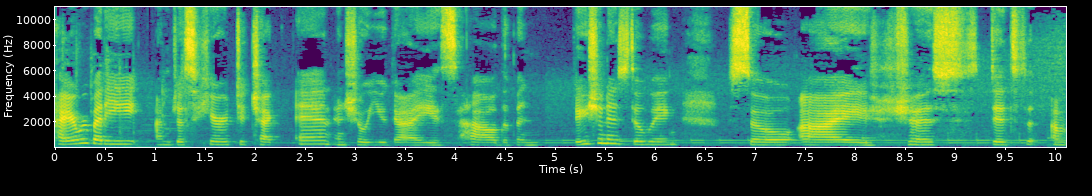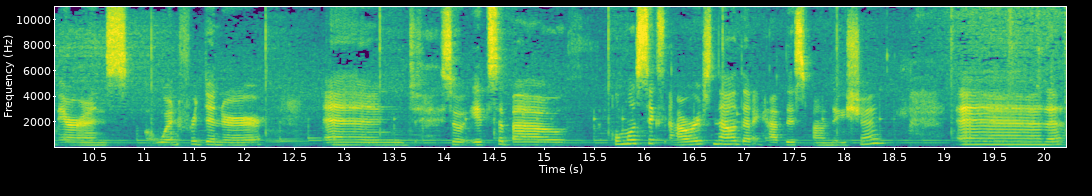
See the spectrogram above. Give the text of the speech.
Hi everybody, I'm just here to check in and show you guys how the foundation is doing. So I just did some errands, went for dinner, and so it's about almost six hours now that I have this foundation. And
